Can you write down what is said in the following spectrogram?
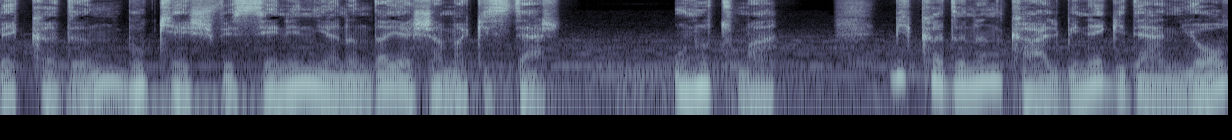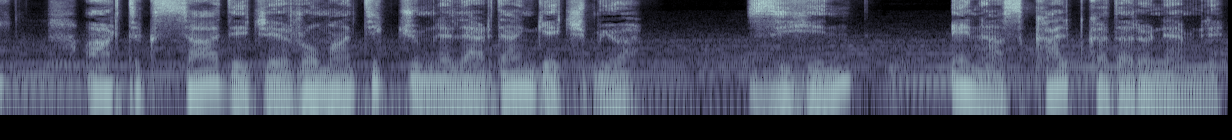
ve kadın bu keşfi senin yanında yaşamak ister. Unutma, bir kadının kalbine giden yol artık sadece romantik cümlelerden geçmiyor. Zihin en az kalp kadar önemli.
